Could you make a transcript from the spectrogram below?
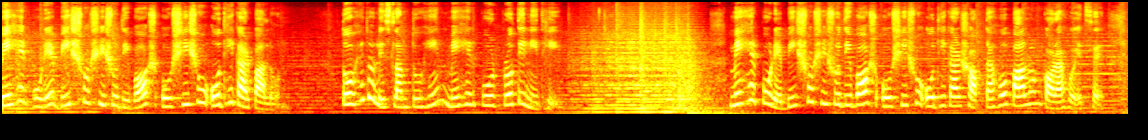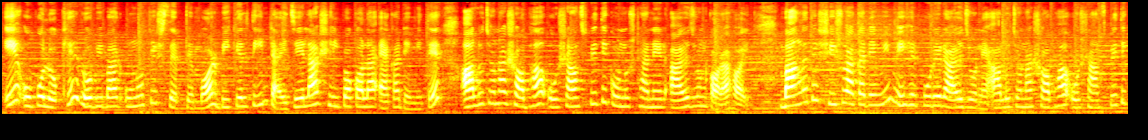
মেহেরপুরে বিশ্ব শিশু দিবস ও শিশু অধিকার পালন। তহিদুল ইসলাম তুহিন মেহেরপুর প্রতিনিধি। মেহেরপুরে বিশ্ব শিশু দিবস ও শিশু অধিকার সপ্তাহ পালন করা হয়েছে। এ উপলক্ষে রবিবার উনত্রিশ সেপ্টেম্বর বিকেল তিনটায় জেলা শিল্পকলা একাডেমিতে আলোচনা সভা ও সাংস্কৃতিক অনুষ্ঠানের আয়োজন করা হয়। বাংলাদেশ শিশু একাডেমি মেহেরপুরের আয়োজনে আলোচনা সভা ও সাংস্কৃতিক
